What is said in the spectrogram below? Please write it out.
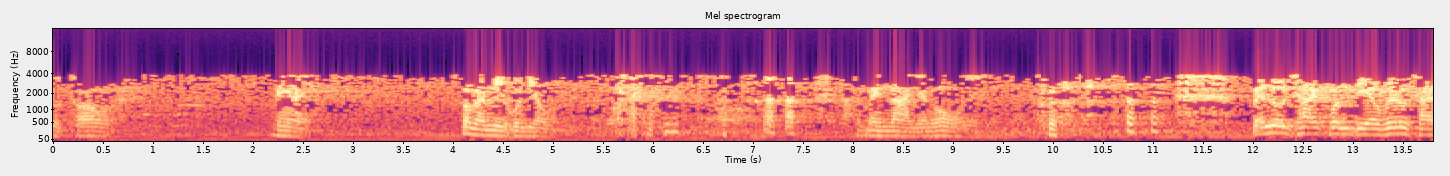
สุดท้องเป็นไง ก็มันมีคนเดียว ไม่น่าจะโง่เลย เป็นลูกชายคนเดียว เป็นลูกชาย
